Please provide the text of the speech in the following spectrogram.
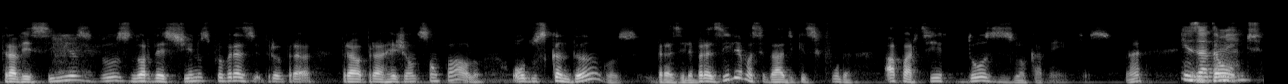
travessias dos nordestinos para a região de São Paulo, ou dos candangos, Brasília. Brasília é uma cidade que se funda a partir dos deslocamentos. Né? Exatamente.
